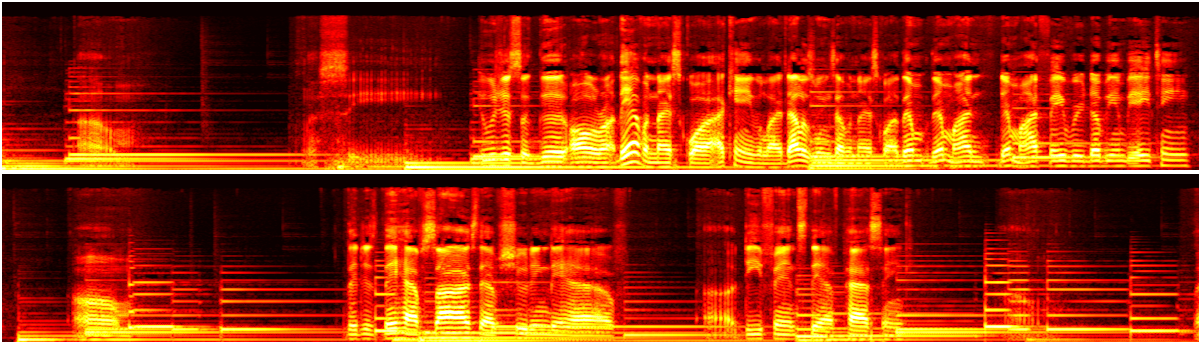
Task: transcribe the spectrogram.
um, let's see. It was just a good all around they have a nice squad. I can't even lie dallas wings have a nice squad. They're, they're my they're my favorite WNBA team. Um they just they have size they have shooting they have uh, defense they have passing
